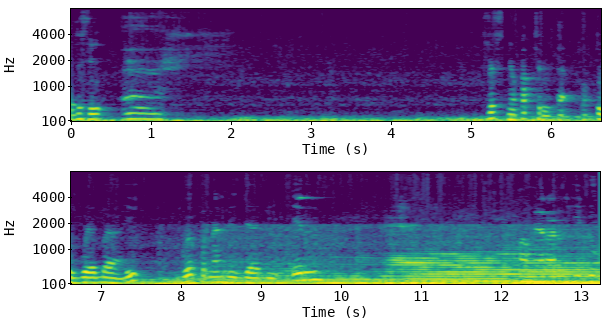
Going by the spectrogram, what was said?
itu sih. Uh, terus nyokap cerita waktu gue bayi gue pernah dijadiin pameran hidup.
